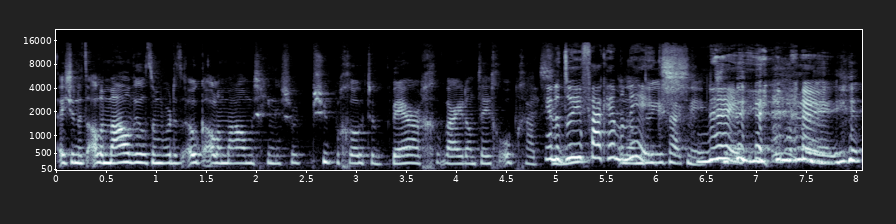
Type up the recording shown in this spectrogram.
als je het allemaal wilt, dan wordt het ook allemaal misschien een soort supergrote berg waar je dan tegenop gaat Ja, zien. dat doe je vaak helemaal dan niks. doe je vaak niks. Nee, nee. Nee.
